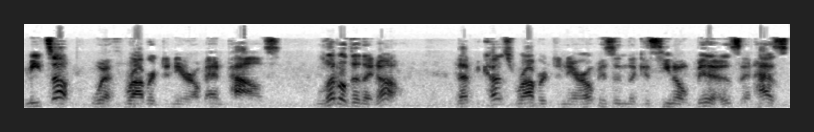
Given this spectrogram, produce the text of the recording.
meets up with Robert De Niro and pals. Little do they know that because Robert De Niro is in the casino biz and has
